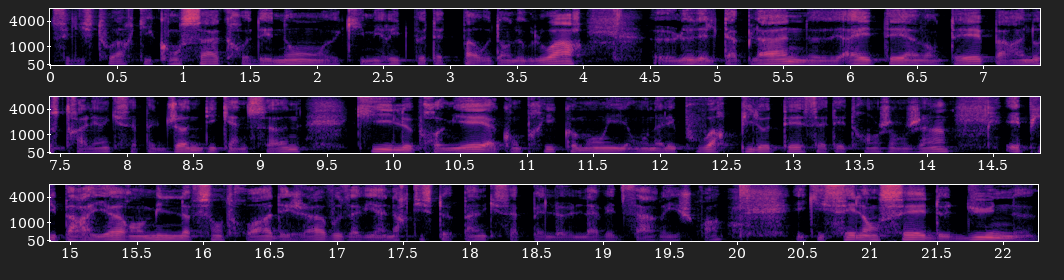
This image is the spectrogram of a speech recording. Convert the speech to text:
C'est l'histoire qui consacre des noms euh, qui méritent peut-être pas autant de gloire. Euh, le deltaplane a été inventé par un Australien qui s'appelle John Dickinson, qui le premier a compris comment on allait pouvoir piloter cet étrange engin. Et puis par ailleurs, en 1903 déjà, vous aviez un artiste peintre qui s'appelle Lavezzari, je crois, et qui s'est lancé de dunes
